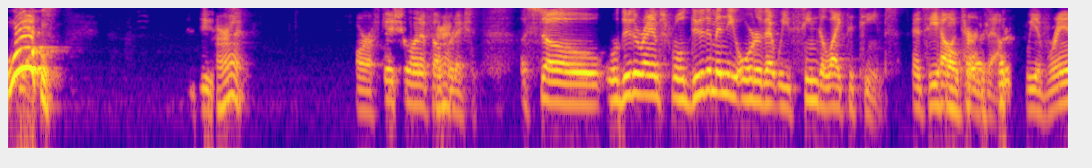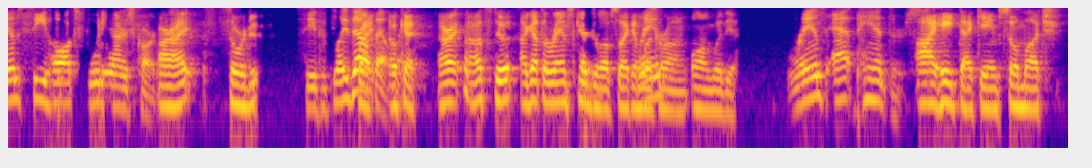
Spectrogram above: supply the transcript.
Woo! Yes. All right. Our official NFL right. prediction. So we'll do the Rams. We'll do them in the order that we seem to like the teams and see how oh, it turns boy. out. We have Rams, Seahawks, 49ers, Cardinals. All right. So we're do- see if it plays out right. that way. Okay. All right. let's do it. I got the Rams schedule up so I can Ram- look around along with you. Rams at Panthers. I hate that game so much.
